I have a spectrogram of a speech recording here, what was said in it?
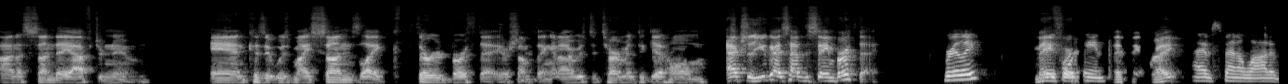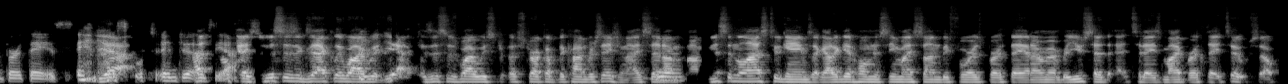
on a Sunday afternoon, and because it was my son's like third birthday or something, and I was determined to get home. Actually, you guys have the same birthday. Really? May 14th, I think, right? I have spent a lot of birthdays in yeah. school in gyms. Yeah. Okay, so this is exactly why we, yeah, because this is why we st- uh, struck up the conversation. I said, yeah. I'm, I'm, missing the last two games. I got to get home to see my son before his birthday. And I remember you said today's my birthday too. So,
